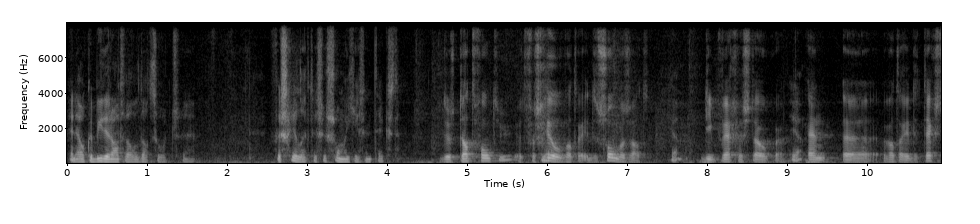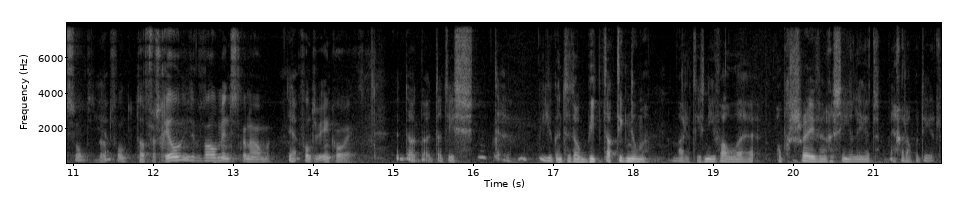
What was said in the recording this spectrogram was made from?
En elke bieder had wel dat soort eh, verschillen tussen sommetjes en tekst. Dus dat vond u, het verschil wat er in de sommen zat, Ja. diep weggestoken, Ja. en eh, wat er in de tekst stond, dat, vond, dat verschil in ieder geval minst genomen, vond u incorrect. Dat, dat, is, eh, je kunt het ook biedtactiek noemen, maar het is in ieder geval eh, opgeschreven, gesignaleerd en gerapporteerd.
